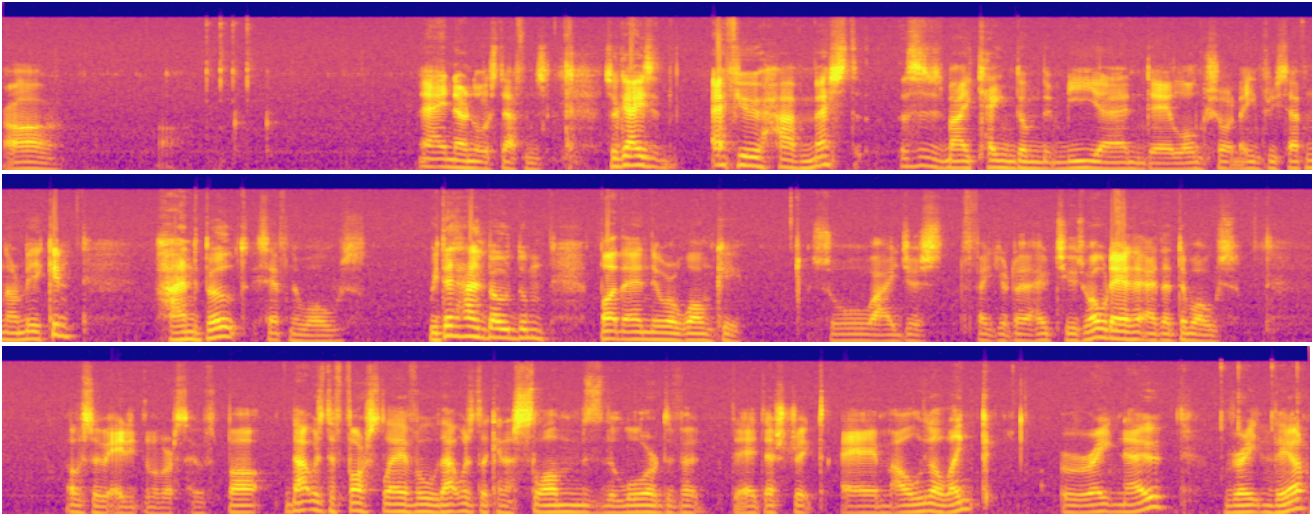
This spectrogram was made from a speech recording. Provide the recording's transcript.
Ah. Ah. Oh. Oh. oh. I never noticed difference. So guys, if you have missed this is my kingdom that me and uh, Longshot 937 are making. Hand built, except for the walls. We did hand build them, but then they were wonky. So I just figured out how to use WorldEdit. I did the walls. Obviously we edited them ourselves. But that was the first level, that was the kind of slums, the lord of the district. Um, I'll leave a link right now. Right there.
